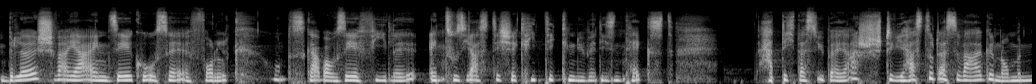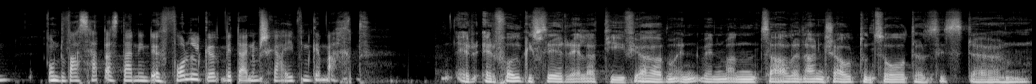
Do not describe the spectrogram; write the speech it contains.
Blösch war ja ein sehr großer Erfolg und es gab auch sehr viele enthusiastische Kritiken über diesen Text. Hat dich das überrascht? Wie hast du das wahrgenommen? Und was hat das dann in der Folge mit deinem Schreiben gemacht? Er, Erfolg ist sehr relativ, ja. Wenn, wenn man Zahlen anschaut und so, das ist, ähm,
